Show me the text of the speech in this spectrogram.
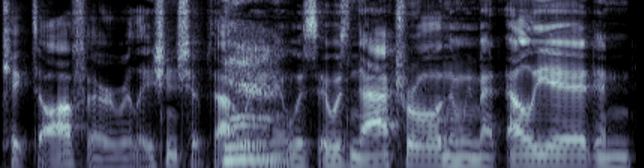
kicked off our relationship that yeah. way and it was it was natural and then we met Elliot and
